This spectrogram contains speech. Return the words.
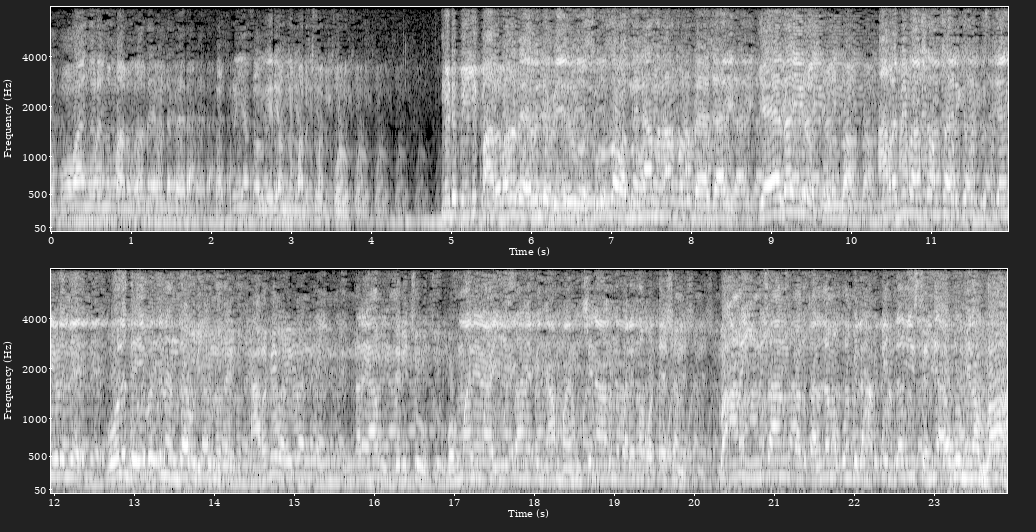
യഹോവ എന്ന് പറയുന്ന പർവതദേവന്റെ പേരാ. റെഫർ ചെയ്യാൻ സൗകര്യം ഒന്ന് മറിച്ചു നോക്കിക്കോളൂ. എന്നിട്ട് ഇപ്പൊ ഈ പർവതദേവന്റെ പേര് റസൂള്ള വന്നില്ല എന്നാണ് ഒരു ബേജാരി. ഏതാ ഈ റസൂർദ അറബി ഭാഷ സംസാരിക്കുന്ന ക്രിസ്ത്യാനികളില്ലേ? ഓൽ ദൈവത്തിന് എന്താ വിളിക്കുന്നത്? അറബി ബൈബിൾ ഇന്നലെ ഞാൻ ഉദ്ധരിച്ചു. ബഹുമാനായ ഈസാ നബി ഞാൻ മനുഷ്യനാണെന്ന് പറയുന്ന കൊട്ടേഷൻ ആണ് ഇൻസാൻ അത് കല്ലമക്കുമ്പിൽ ഹക്കില്ലതി സെമിയാഹു മിനല്ലാഹ്.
